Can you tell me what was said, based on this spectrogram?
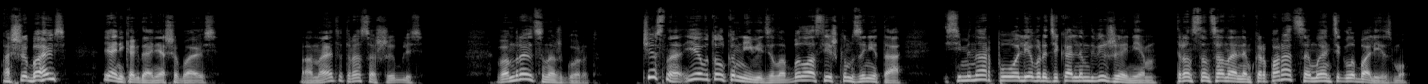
«Ошибаюсь? Я никогда не ошибаюсь». А на этот раз ошиблись. «Вам нравится наш город?» «Честно, я его толком не видела, была слишком занята семинар по леворадикальным движениям, транснациональным корпорациям и антиглобализму,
